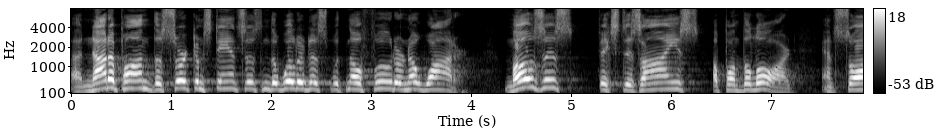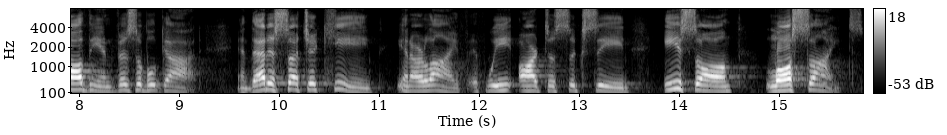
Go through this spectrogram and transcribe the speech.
uh, not upon the circumstances in the wilderness with no food or no water. Moses fixed his eyes upon the Lord and saw the invisible God. And that is such a key in our life if we are to succeed. Esau lost sight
